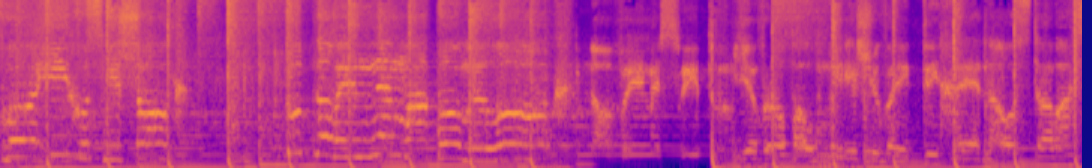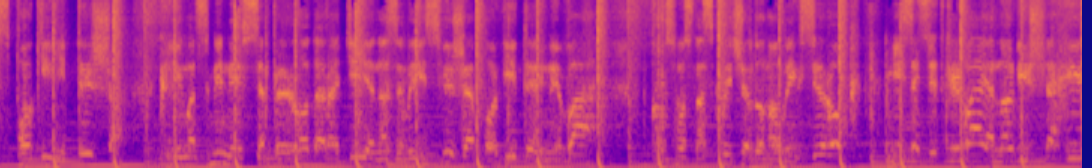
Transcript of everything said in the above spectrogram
твоїх усмішок. Новини. Європа у мирі живе і дихає на островах спокій і тиша. Клімат змінився, природа радіє на землі свіже повітря й нева. Космос нас кличе до нових зірок. Місяць відкриває нові шляхи.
